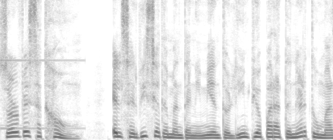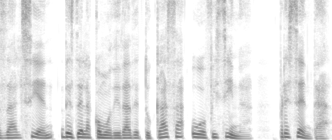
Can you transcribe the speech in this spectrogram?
Service at Home, el servicio de mantenimiento limpio para tener tu Mazda al 100 desde la comodidad de tu casa u oficina. Presenta.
